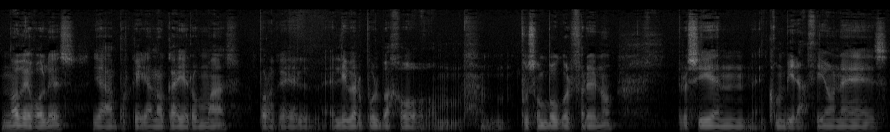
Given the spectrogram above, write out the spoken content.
no de goles, ya porque ya no cayeron más, porque el, Liverpool bajó, puso un poco el freno, pero sí en, combinaciones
